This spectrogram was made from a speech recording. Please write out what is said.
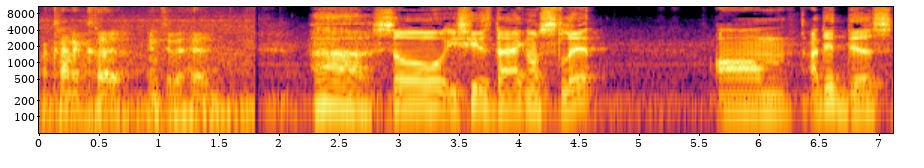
I kind of cut into the head. Ah, so you see this diagonal slit? Um, I did this.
